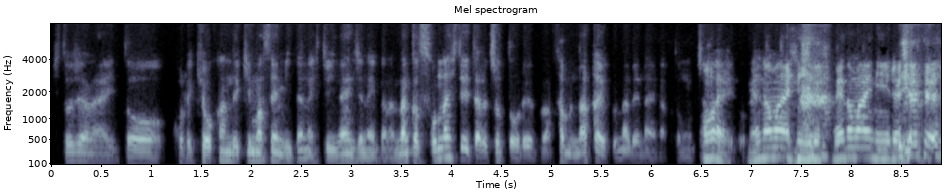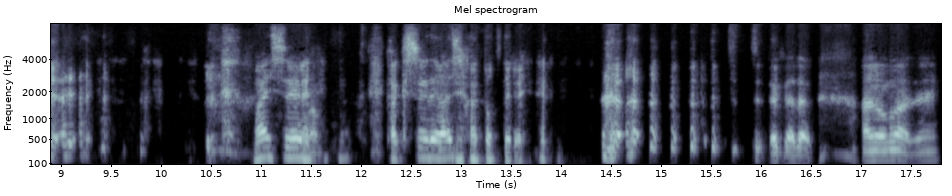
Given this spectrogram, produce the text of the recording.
人じゃないと、これ共感できませんみたいな人いないんじゃないかな。なんかそんな人いたらちょっと俺、多分仲良くなれないなって思っちゃうんおいだけど、。目の前にいる、目の前にいる毎週まあ、各週でラジオ撮ってる。だから、あのまあね、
